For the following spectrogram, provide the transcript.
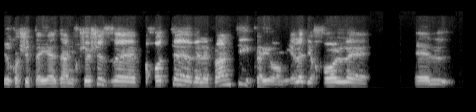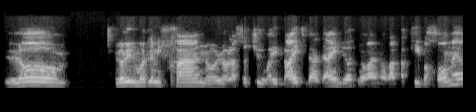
לרכוש את הידע, אני חושב שזה פחות אה, רלוונטי כיום, ילד יכול לא, לא ללמוד למבחן או לא לעשות שיעורי בית ועדיין להיות נורא נורא בקיא בחומר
